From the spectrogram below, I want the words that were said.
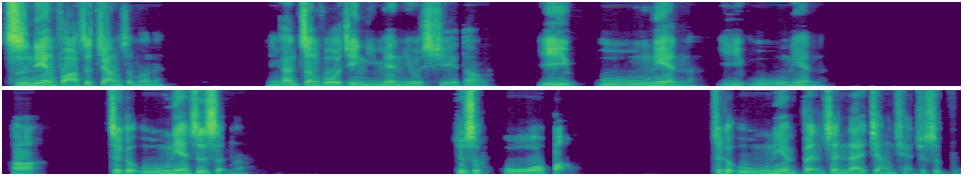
止念法是讲什么呢？你看《真佛经》里面有写到，以无念呢，以无念呢，啊，这个无念是什么？就是活宝，这个无念本身来讲起来就是佛。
